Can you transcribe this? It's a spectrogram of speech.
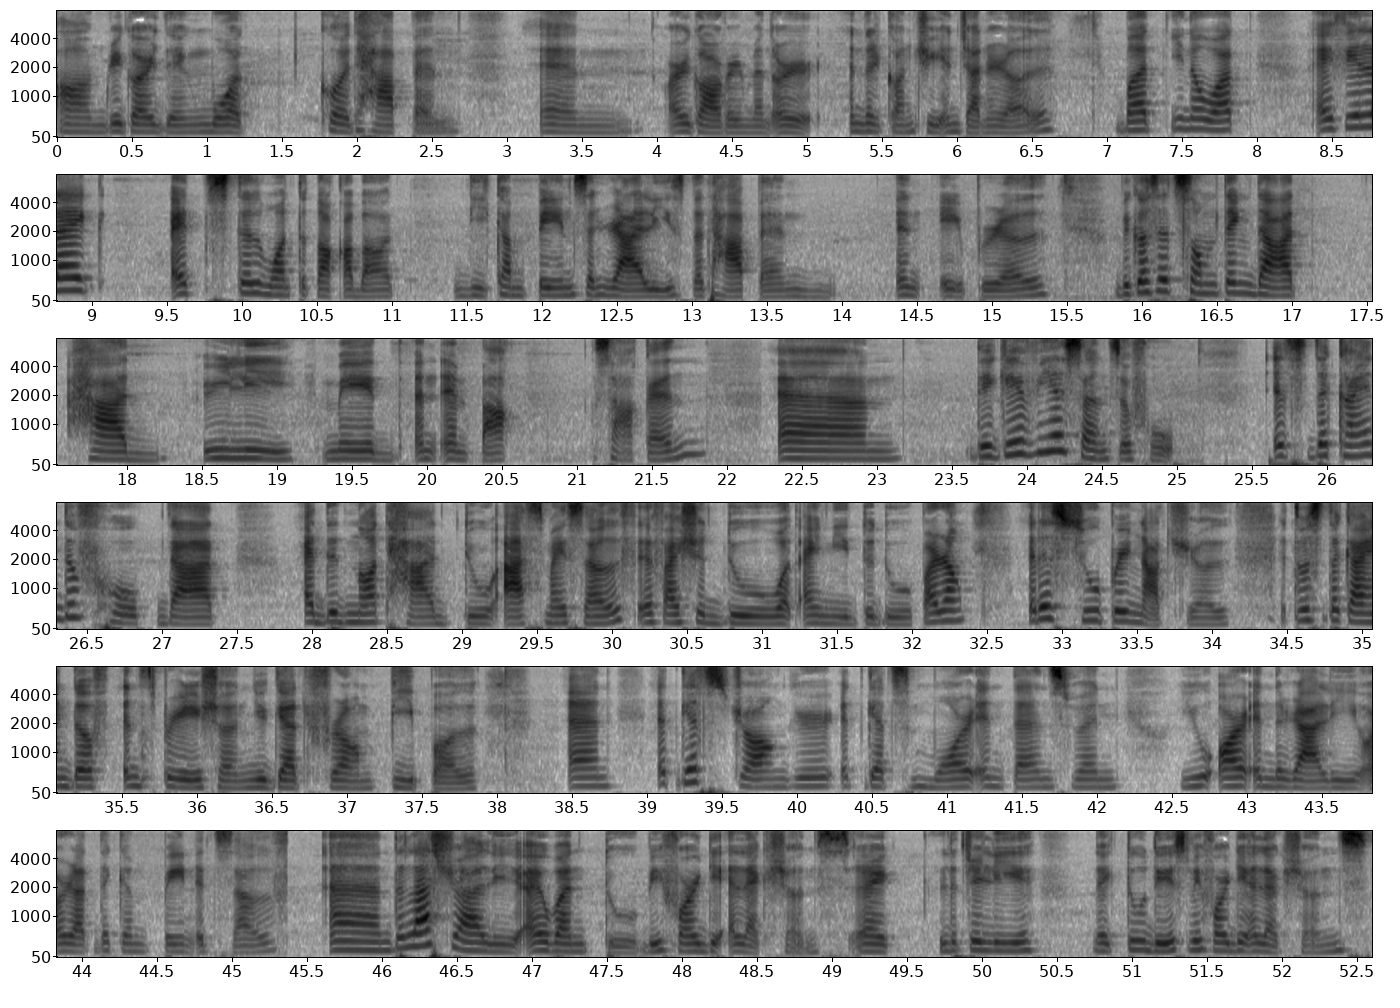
um, regarding what could happen in our government or in the country in general. But you know what? I feel like I still want to talk about the campaigns and rallies that happened in April because it's something that had really made an impact sa and they gave me a sense of hope. It's the kind of hope that I did not had to ask myself if I should do what I need to do. Parang it is supernatural. It was the kind of inspiration you get from people. And it gets stronger, it gets more intense when you are in the rally or at the campaign itself. And the last rally I went to before the elections, like literally like two days before the elections.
